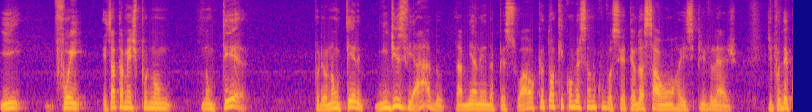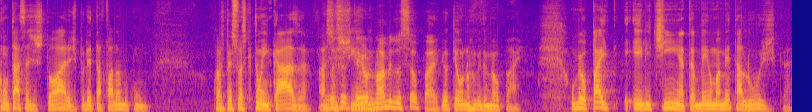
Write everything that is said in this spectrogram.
E foi exatamente por não, não ter, por eu não ter me desviado da minha lenda pessoal, que eu estou aqui conversando com você, tendo essa honra, esse privilégio de poder contar essas histórias, de poder estar falando com, com as pessoas que estão em casa assistindo. Você tem o nome do seu pai. Eu tenho o nome do meu pai. O meu pai, ele tinha também uma metalúrgica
